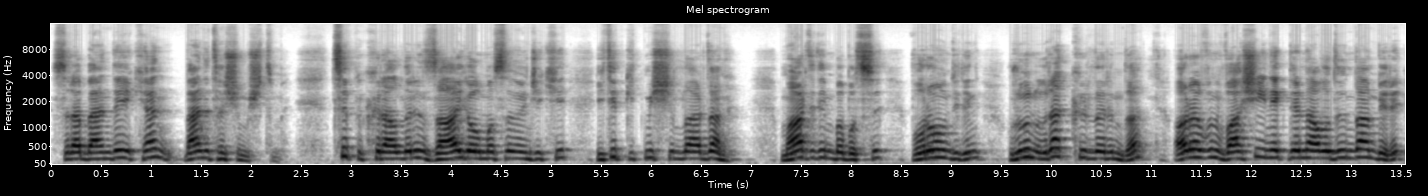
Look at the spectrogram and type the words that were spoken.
Sıra bendeyken ben de taşımıştım. Tıpkı kralların zail olmasından önceki yitip gitmiş yıllardan. Mardin'in babası Vorondil'in Run'un Irak kırlarında Arav'ın vahşi ineklerini avladığından beri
